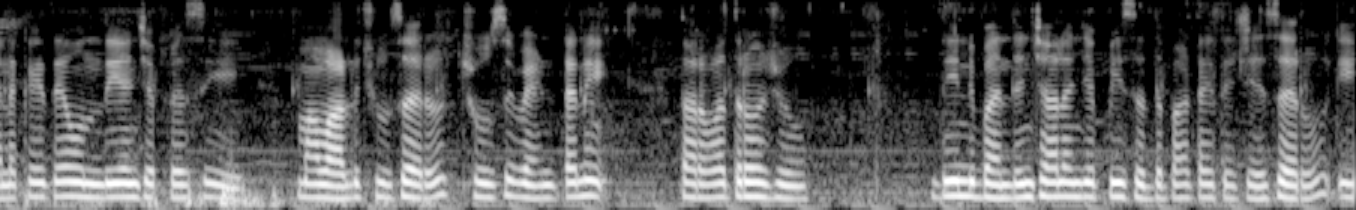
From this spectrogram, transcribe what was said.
ఎలకైతే ఉంది అని చెప్పేసి మా వాళ్ళు చూశారు. చూసి వెంటనే తర్వాత రోజు దీన్ని బంధించాలని చెప్పి సిద్ధపాటు అయితే చేశారు. ఈ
